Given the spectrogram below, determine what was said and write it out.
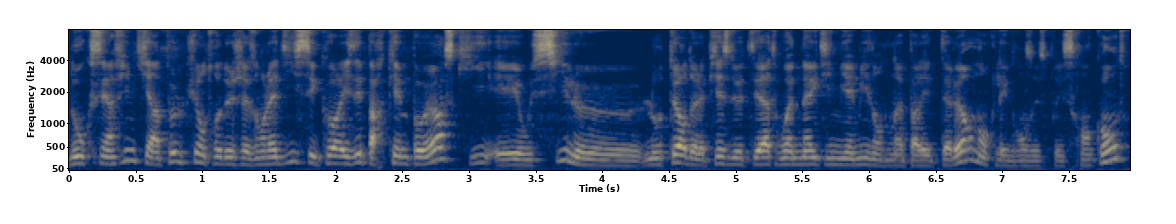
Donc c'est un film qui a un peu le cul entre deux chaises. On l'a dit, c'est chorisé par Ken Powers, qui est aussi l'auteur de la pièce de théâtre One Night in Miami dont on a parlé tout à l'heure, donc les grands esprits se rencontrent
